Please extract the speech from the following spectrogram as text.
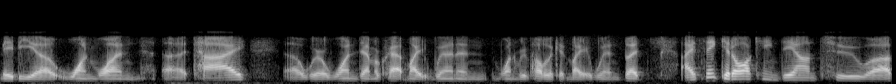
maybe a one-one uh, tie uh, where one Democrat might win and one Republican might win. But I think it all came down to uh,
